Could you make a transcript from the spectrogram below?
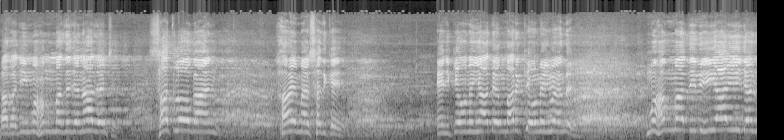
بابا جی محمد جنازے چ سات لوگ آئیں ہائے میں صدقے۔ انج کیوں نہیں آدھے؟ مر کیوں نہیں ویندے؟ محمد دی آئی جند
